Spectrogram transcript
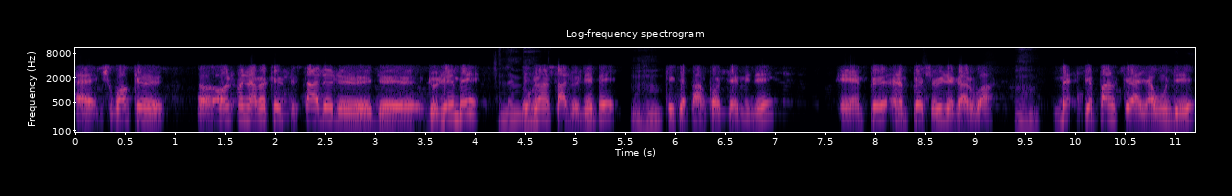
Hein, je crois que euh, on, on avait que le stade de, de, le grand stade de Lembe, Mhm. qui n'était pas encore terminé, et un peu, un peu celui de Garoua. Mhm. Mais je pense qu'à Yaoundé,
